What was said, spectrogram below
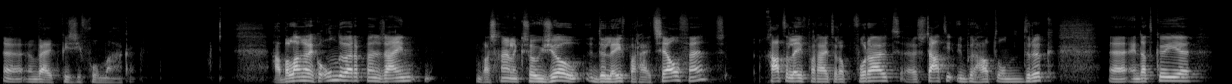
uh, een wijkvisie voor maken. Nou, belangrijke onderwerpen zijn waarschijnlijk sowieso de leefbaarheid zelf. Hè. Gaat de leefbaarheid erop vooruit? Uh, staat die überhaupt onder druk? Uh, en dat kun je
